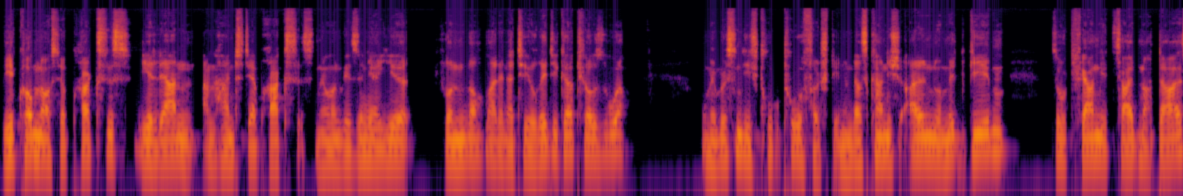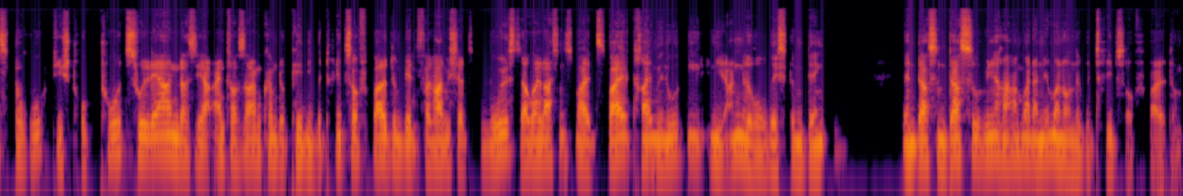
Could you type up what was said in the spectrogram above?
wir kommen aus der Praxis, wir lernen anhand der Praxis. Ne? Und wir sind ja hier schon nochmal in der Theoretikerklausur und wir müssen die Struktur verstehen. Und das kann ich allen nur mitgeben, sofern die Zeit noch da ist, versucht die Struktur zu lernen, dass ihr einfach sagen könnt, okay, die Betriebsaufspaltung, den Fall habe ich jetzt gelöst, aber lass uns mal zwei, drei Minuten in die andere Richtung denken. Wenn das und das so wäre, haben wir dann immer noch eine Betriebsaufspaltung.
